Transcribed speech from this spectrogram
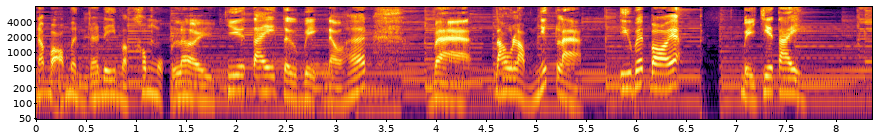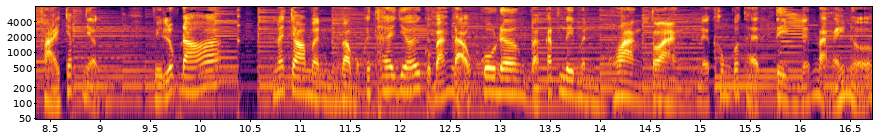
Nó bỏ mình ra đi mà không một lời chia tay từ biệt nào hết. Và đau lòng nhất là yêu bad boy á bị chia tay phải chấp nhận. Vì lúc đó nó cho mình vào một cái thế giới của bán đảo cô đơn và cách ly mình hoàn toàn để không có thể tìm đến bạn ấy nữa.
